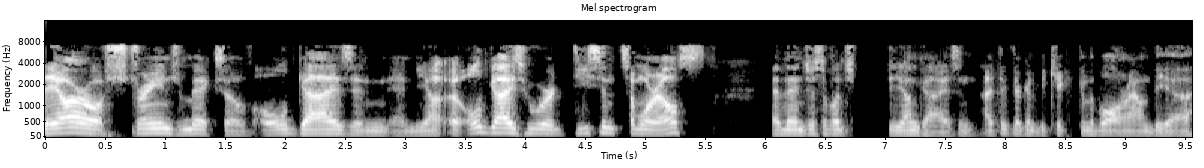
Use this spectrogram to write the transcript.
they are a strange mix of old guys and, and young, uh, old guys who were decent somewhere else and then just a bunch of young guys. And I think they're going to be kicking the ball around the, uh,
